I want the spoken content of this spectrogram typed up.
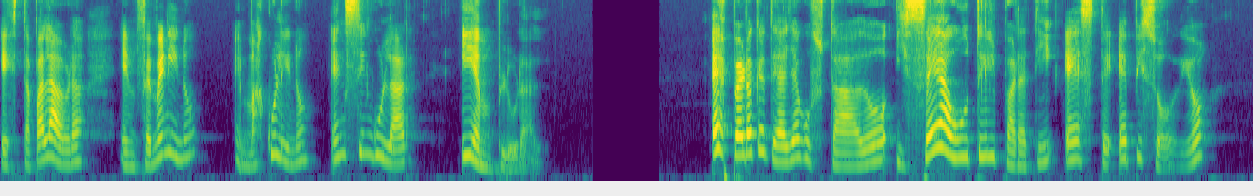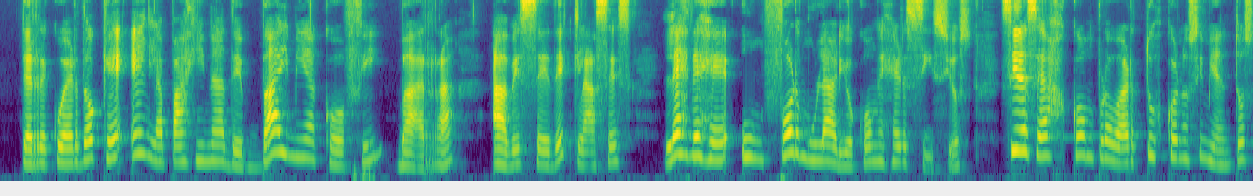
esta palabra en femenino, en masculino, en singular y en plural. Espero que te haya gustado y sea útil para ti este episodio. Te recuerdo que en la página de Buy barra ABC de clases les dejé un formulario con ejercicios si deseas comprobar tus conocimientos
